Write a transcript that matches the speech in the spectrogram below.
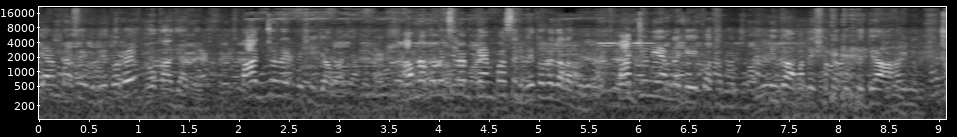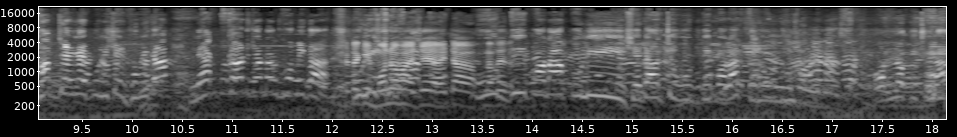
ক্যাম্পাসের ভেতরে ঢোকা যাবে পাঁচজনের বেশি যাওয়া যাবে আমরা বলেছিলাম ক্যাম্পাসের ভেতরে দাঁড়াবো পাঁচজনই আমরা গিয়ে কথা বলব কিন্তু আমাদের সেটা করতে দেওয়া হয়নি। সব জায়গায় পুলিশের ভূমিকা ন্যাক্কারজনক ভূমিকা। সেটা কি মনে হয় যে এটা আপনাদের- উর্দি পুলিশ এটা হচ্ছে উর্দি পড়া তৃণমূল কংগ্রেস। অন্য কিছু না।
